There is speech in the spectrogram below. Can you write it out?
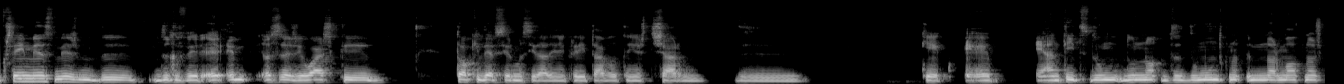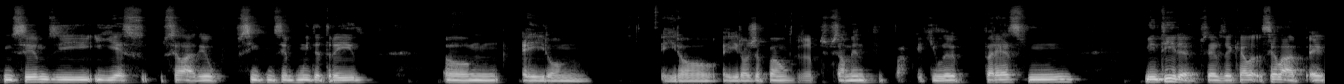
Gostei imenso mesmo de, de rever. É, é, ou seja, eu acho que Tóquio deve ser uma cidade inacreditável, tem este charme de que é, é, é a antítese do, do, do, mundo normal que nós conhecemos e, e é, sei lá, eu sinto-me sempre muito atraído um, a, ir ao, a, ir ao, a ir ao Japão, especialmente pá, porque aquilo é, parece-me mentira, percebes? Aquela, sei lá, é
